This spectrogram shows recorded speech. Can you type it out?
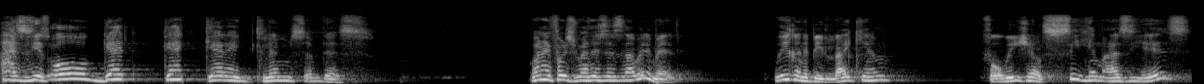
as he is. Oh, get, get, get a glimpse of this. When I first read this, I said, now wait a minute. We're going to be like him, for we shall see him as he is.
